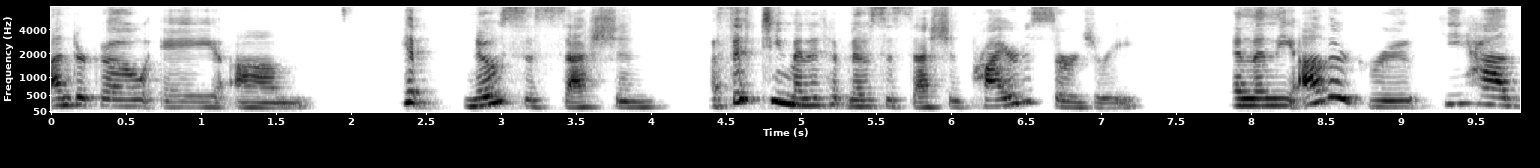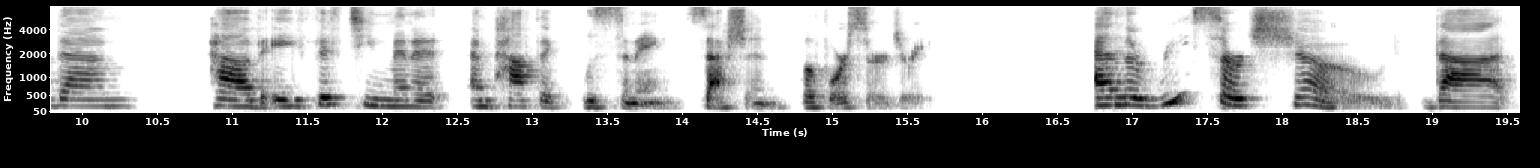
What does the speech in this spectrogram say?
undergo a um, hypnosis session, a 15 minute hypnosis session prior to surgery. And then the other group, he had them have a 15 minute empathic listening session before surgery. And the research showed that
